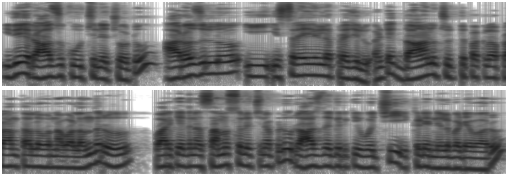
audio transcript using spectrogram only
ఇదే రాజు కూర్చునే చోటు. ఆ రోజుల్లో ఈ ఇస్రాయేళ్ళ ప్రజలు అంటే దాను చుట్టుపక్కల ప్రాంతాల్లో ఉన్న వాళ్ళందరూ వారికి ఏదైనా సమస్యలు వచ్చినప్పుడు రాజు దగ్గరికి వచ్చి ఇక్కడే నిలబడేవారు.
